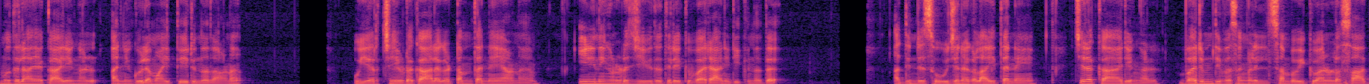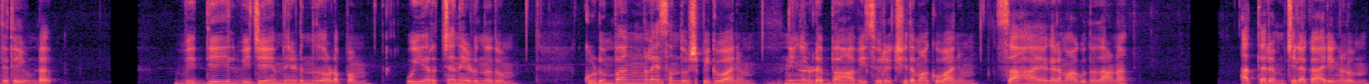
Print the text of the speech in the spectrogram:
മുതലായ കാര്യങ്ങൾ അനുകൂലമായി തീരുന്നതാണ്. ഉയർച്ചയുടെ കാലഘട്ടം തന്നെയാണ് ഇനി നിങ്ങളുടെ ജീവിതത്തിലേക്ക് വരാനിരിക്കുന്നത്. അതിന്റെ സൂചനകളായി തന്നെ ചില കാര്യങ്ങൾ വരും ദിവസങ്ങളിൽ സംഭവിക്കുവാനുള്ള സാധ്യതയുണ്ട്. വിദ്യയിൽ വിജയം നേടുന്നതോടൊപ്പം ഉയർച്ച നേടുന്നതും കുടുംബാംഗങ്ങളെ സന്തോഷിപ്പിക്കുവാനും നിങ്ങളുടെ ഭാവി സുരക്ഷിതമാക്കുവാനും സഹായകരമാകുന്നതാണ്. അത്തരം ചില കാര്യങ്ങളും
